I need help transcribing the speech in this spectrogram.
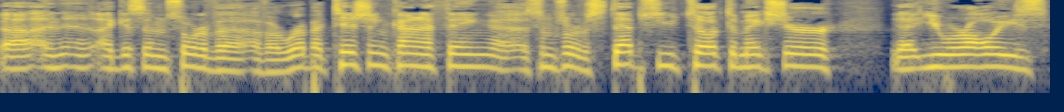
Uh, and I guess some sort of a of a repetition kind of thing, uh, some sort of steps you took to make sure that you were always.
